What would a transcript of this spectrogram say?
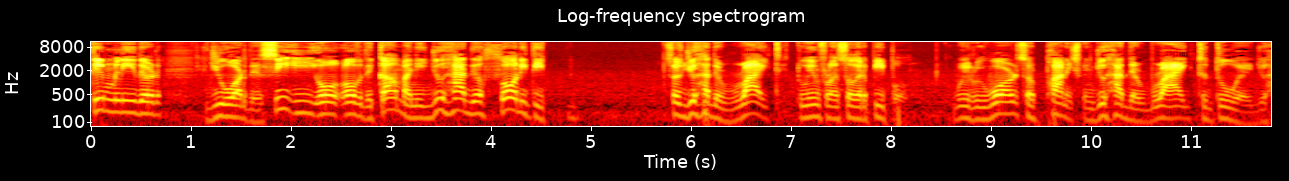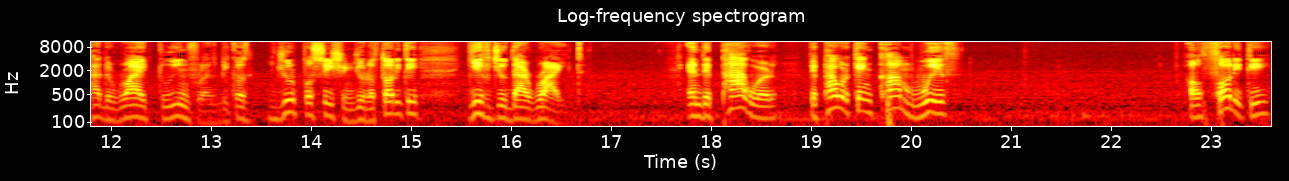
team leader, you are the CEO of the company. You have the authority, so you have the right to influence other people with rewards or punishment. You have the right to do it. You have the right to influence because your position, your authority gives you that right. And the power the power can come with authority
